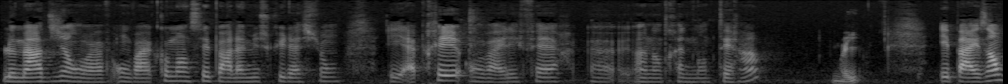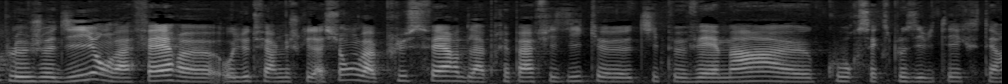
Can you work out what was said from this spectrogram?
le mardi, on va, on va, commencer par la musculation et après on va aller faire un entraînement de terrain. Oui. Et par exemple, le jeudi, on va faire, euh, au lieu de faire musculation, on va plus faire de la prépa physique euh, type VMA, euh, course, explosivité, etc.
